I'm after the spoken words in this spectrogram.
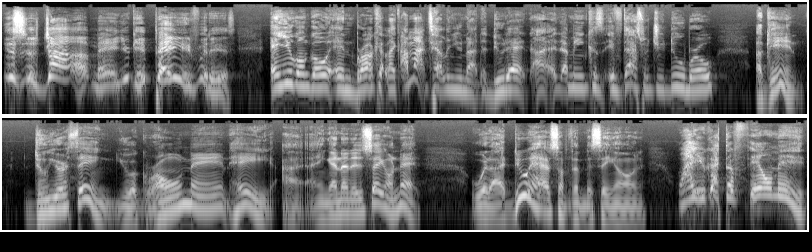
It's a job, man. You get paid for this and you're gonna go and broadcast. Like I'm not telling you not to do that. I, I mean, because if that's what you do, bro, again, do your thing. You're a grown man. Hey, I, I ain't got nothing to say on that. What I do have something to say on, why you got to film it?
